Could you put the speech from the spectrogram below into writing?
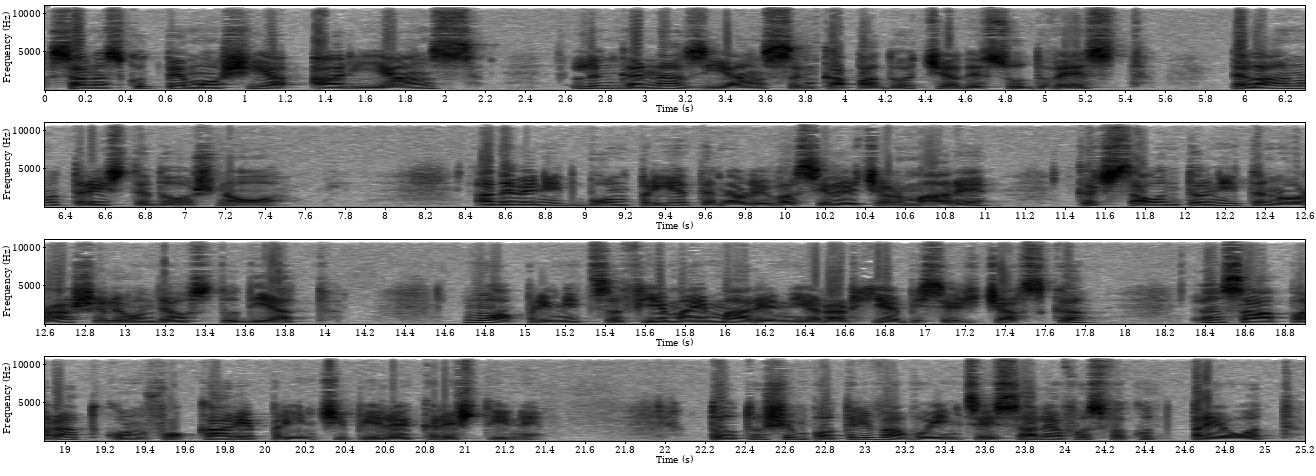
S-a născut pe moșia Arians, lângă Nazians, în Capadocia de sud-vest, pe la anul 329. A devenit bun prieten al lui Vasile cel Mare, căci s-au întâlnit în orașele unde au studiat. Nu a primit să fie mai mare în ierarhia bisericească, însă a apărat cu înfocare principiile creștine. Totuși, împotriva voinței sale a fost făcut preot,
